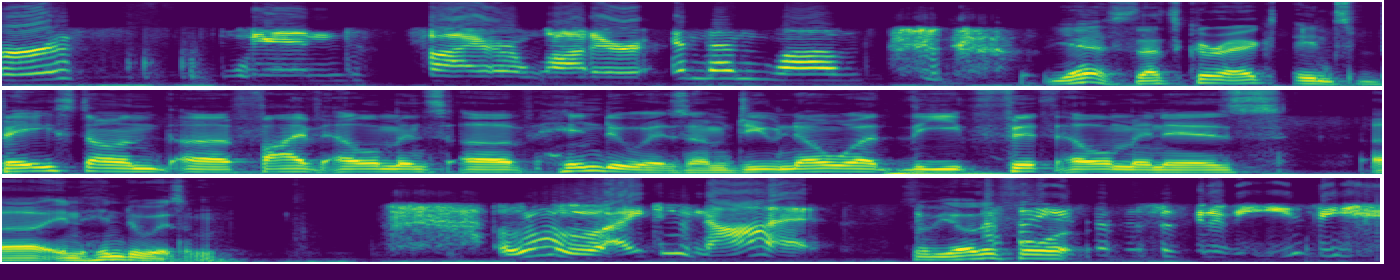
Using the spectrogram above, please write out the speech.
earth, wind, fire, water, and then love. Yes, that's correct. It's based on uh, five elements of Hinduism. Do you know what the fifth element is uh, in Hinduism? Ooh, I do not. So the other I thought four. this was going to be easy.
